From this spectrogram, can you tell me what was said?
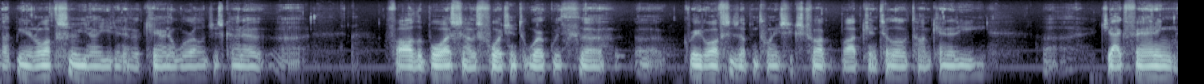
not being an officer, you know, you didn't have a care in the world. Just kind of uh, follow the boss. I was fortunate to work with uh, uh, great officers up in 26 Truck, Bob Cantillo, Tom Kennedy, uh, Jack Fanning,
